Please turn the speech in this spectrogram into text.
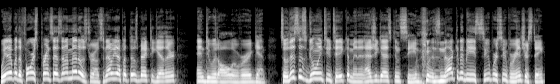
we ended up with a Forest Princess and a Meadows drone. So now we gotta put those back together and do it all over again. So this is going to take a minute, as you guys can see. it's not gonna be super, super interesting.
